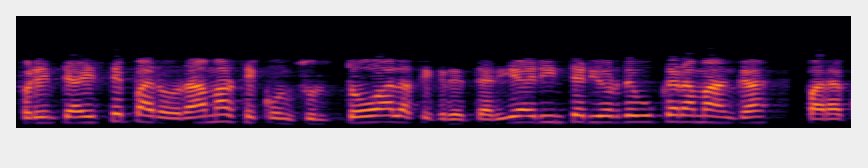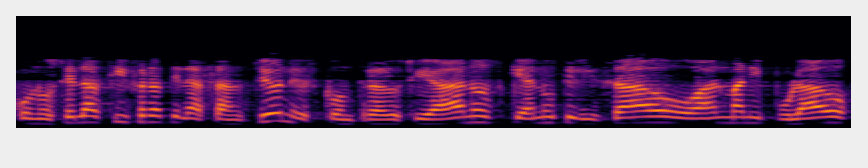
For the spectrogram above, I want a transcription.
Frente a este panorama se consultó a la Secretaría del Interior de Bucaramanga para conocer las cifras de las sanciones contra los ciudadanos que han utilizado o han manipulado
